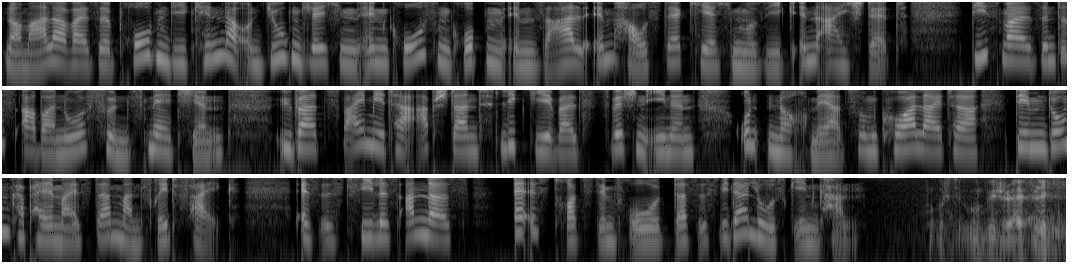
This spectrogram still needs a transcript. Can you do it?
Normalerweise proben die Kinder und Jugendlichen in großen Gruppen im Saal im Haus der Kirchenmusik in Eichstätt. Diesmal sind es aber nur fünf Mädchen. Über zwei Meter Abstand liegt jeweils zwischen ihnen und noch mehr zum Chorleiter, dem Domkapellmeister Manfred Feig. Es ist vieles anders. Er ist trotzdem froh, dass es wieder losgehen kann unbeschreiblich.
